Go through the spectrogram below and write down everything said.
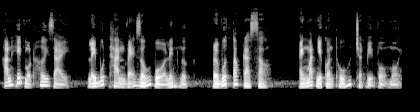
Hắn hít một hơi dài, lấy bút than vẽ dấu bùa lên ngực, rồi vuốt tóc ra sau. Ánh mắt như con thú chuẩn bị vồ mồi.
